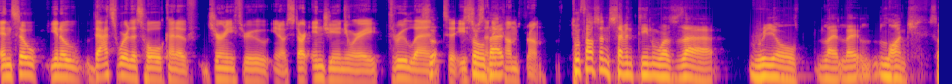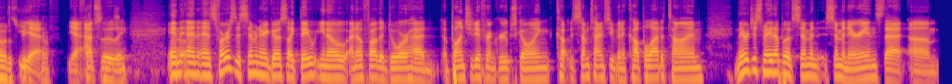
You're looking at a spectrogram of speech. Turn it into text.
And so, you know, that's where this whole kind of journey through, you know, start in January through Lent to Easter Sunday comes from. 2017 was the real like, like launch, so to speak. Yeah, yeah, absolutely. And and as far as the seminary goes, like they, you know, I know Father Doerr had a bunch of different groups going, sometimes even a couple at a time, and they were just made up of semin- seminarians that um,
